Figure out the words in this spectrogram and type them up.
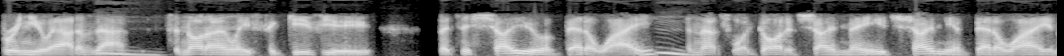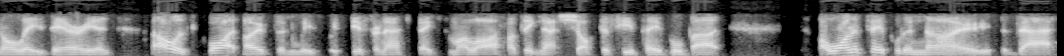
bring you out of that, Mm. to not only forgive you, but to show you a better way. Mm. And that's what God had shown me. He'd shown me a better way in all these areas. I was quite open with, with different aspects of my life. I think that shocked a few people, but I wanted people to know that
